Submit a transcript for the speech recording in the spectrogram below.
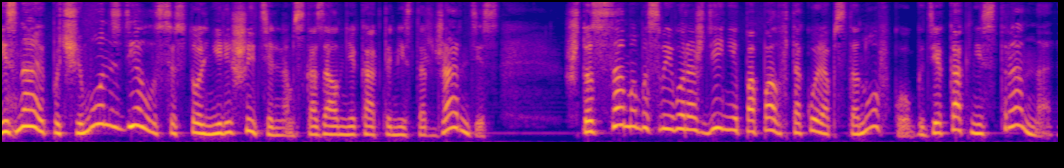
«Не знаю, почему он сделался столь нерешительным», — сказал мне как-то мистер Джарндис, что с самого своего рождения попал в такую обстановку, где, как ни странно,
